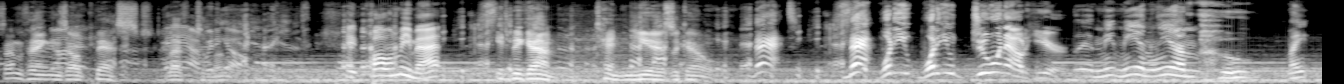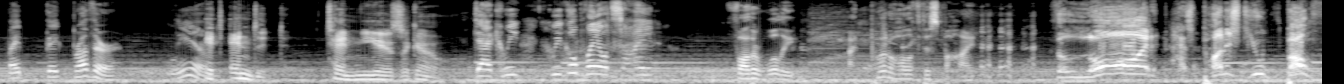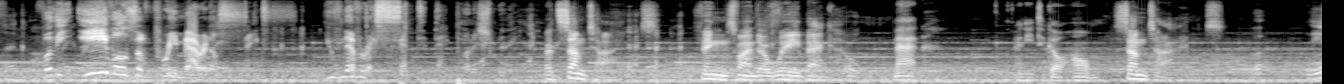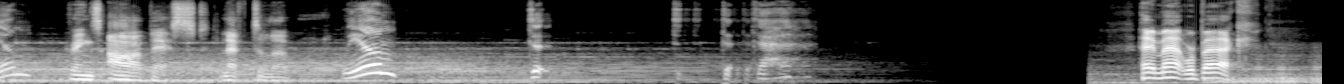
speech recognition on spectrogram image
Some things are best left alone. Hey, follow me, Matt. It began ten years ago. Matt! Matt, what are you what are you doing out here? Uh, Me, me and Liam, Who? my my big brother, Liam. It ended ten years ago. Dad, can we can we go play outside? Father Wooly, I put all of this behind me. The Lord has punished you both for the evils of premarital sex. You've never accepted that punishment. But sometimes things find their way back home. Matt, I need to go home. Sometimes uh, Liam, things are best left alone. Liam, D- D- D- Dad. Hey Matt, we're back.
